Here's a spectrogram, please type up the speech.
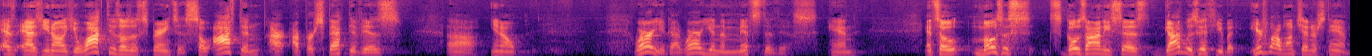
as, as you know, as you walk through those experiences, so often our, our perspective is, uh, you know, where are you, God? Where are you in the midst of this? And, and so Moses goes on, he says, God was with you, but here's what I want you to understand.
